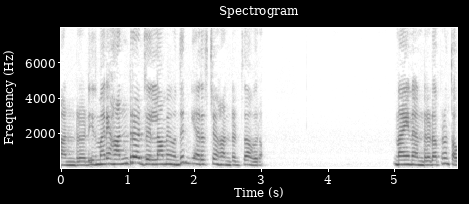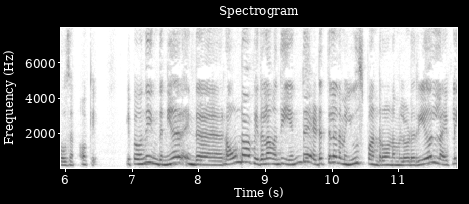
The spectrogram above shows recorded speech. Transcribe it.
hundred இது மாதிரி ஹண்ட்ரட்ஸ் எல்லாமே வந்து நியரஸ்ட் ஹண்ட்ரட் தான் வரும். நைன் ஹண்ட்ரட் அப்புறம் தௌசண்ட் ஓகே இப்போ வந்து இந்த நியர் இந்த ரவுண்ட் ஆஃப் இதெல்லாம் வந்து எந்த இடத்துல நம்ம யூஸ் பண்ணுறோம் நம்மளோட ரியல் லைஃப்ல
